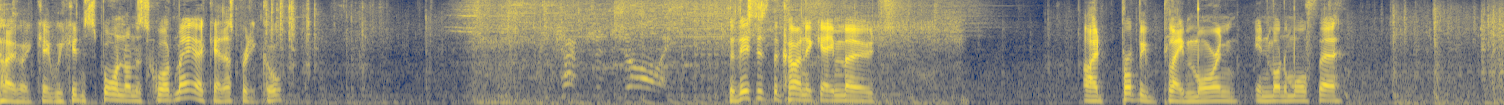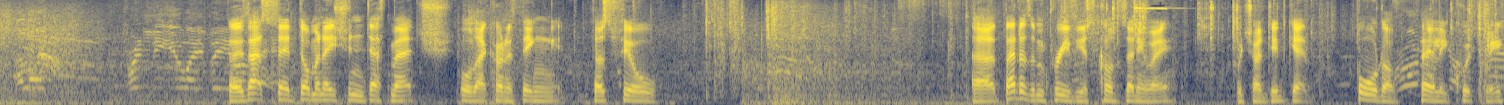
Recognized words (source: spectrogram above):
Oh, okay, we can spawn on a squad mate. Okay, that's pretty cool. So this is the kind of game mode I'd probably play more in, in Modern Warfare. So that said, domination, deathmatch, all that kind of thing it does feel uh, better than previous CODs anyway which I did get bored of fairly quickly.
